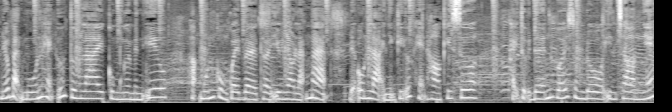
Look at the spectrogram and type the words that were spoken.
Nếu bạn muốn hẹn ước tương lai cùng người mình yêu hoặc muốn cùng quay về thời yêu nhau lãng mạn để ôn lại những ký ức hẹn hò khi xưa, hãy thử đến với sungdo Incheon nhé.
